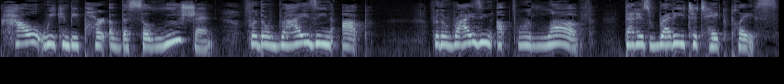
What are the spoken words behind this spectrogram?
how we can be part of the solution for the rising up, for the rising up for love that is ready to take place.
